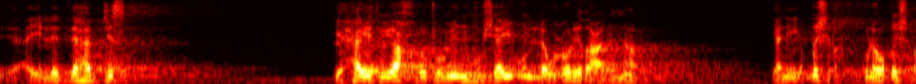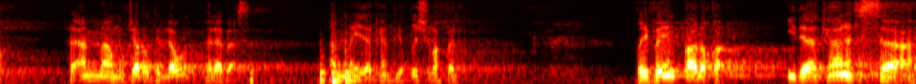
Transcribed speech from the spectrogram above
أي للذهب جسم بحيث يخرج منه شيء لو عرض على النار. يعني قشرة يكون له قشرة. فأما مجرد اللون فلا بأس. أما إذا كان في قشرة فلا. طيب فإن قال قائل إذا كانت الساعة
